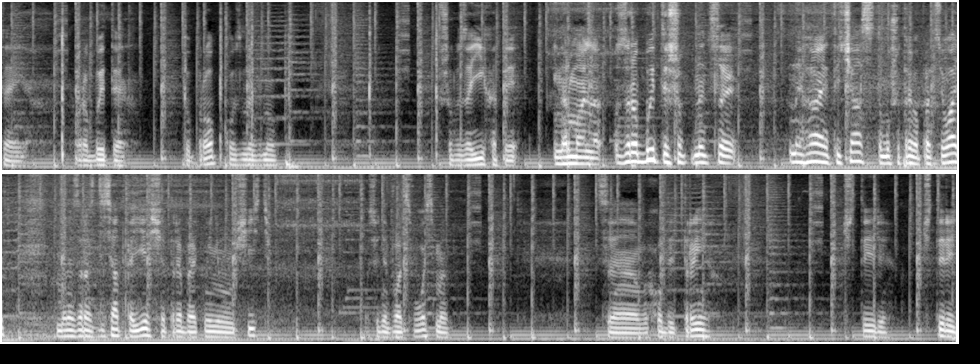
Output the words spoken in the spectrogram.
цей робити ту пробку зливну, щоб заїхати нормально зробити, щоб не це не гаяти час, тому що треба працювати. У мене зараз десятка є, ще треба як мінімум 6. Сьогодні 28. Це виходить 3, 4, 4,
